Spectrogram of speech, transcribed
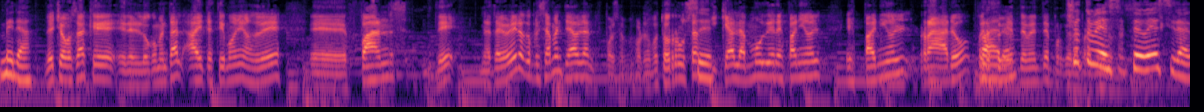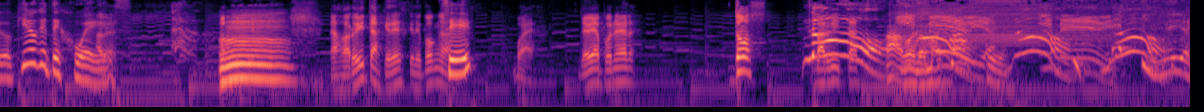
Mira, De hecho, vos sabés que en el documental hay testimonios de eh, fans de Natalia Oreiro que precisamente hablan, por, su- por supuesto, rusas Sí. y que hablan muy bien español. Español raro, pero Raro. evidentemente porque yo te voy, a decir, te voy a decir algo, quiero que te juegues. Mm. ¿Las barbitas querés que le ponga? ¿Sí? Bueno, le voy a poner dos barbitas. Ah, bueno, Y mataste. No, media.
